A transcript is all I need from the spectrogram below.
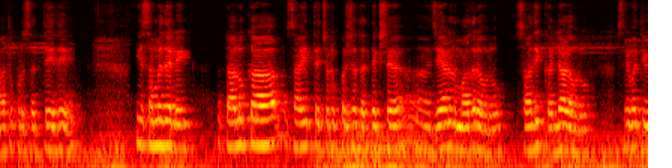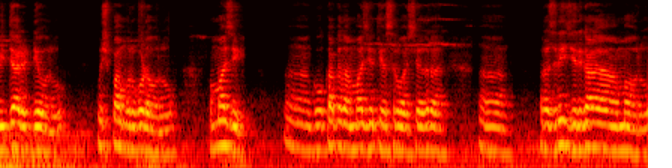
ಮಾತು ಕೂಡ ಸತ್ಯ ಇದೆ. ಈ ಸಮಯದಲ್ಲಿ ತಾಲೂಕಾ ಸಾಹಿತ್ಯ ಚಟುಕು ಪರಿಷತ್ ಅಧ್ಯಕ್ಷ ಜಯಾನಂದ ಮಾದರ್ ಅವರು, ಸಾದಿಕ್ ಕಲ್ಯಾಳ್ ಅವರು, ಶ್ರೀಮತಿ ವಿದ್ಯಾ ರೆಡ್ಡಿ ಅವರು, ಪುಷ್ಪಾ ಮುರುಗೋಡ್ ಅವರು, ಅಮ್ಮಾಜಿ ಗೋಕಾಕದ ಅಮ್ಮಾಜಿ ಅಂತ ಹೆಸರುವಾಸಿ ಅದರ ರಜನಿ ಜಿರಿಗಾಳ ಅಮ್ಮ ಅವರು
